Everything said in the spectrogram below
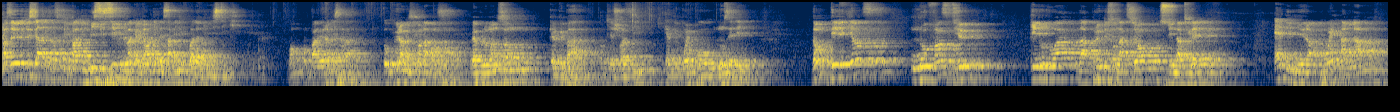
Parce que jusqu'à présent, si tu parles du mysticisme devant quelqu'un, on va dire, mais ça veut dire quoi la vie mystique? Bon, on parlera de ça au fur et à mesure qu'on avance. Mais pour le moment, nous sommes quelque part. Donc j'ai choisi quelques points pour nous aider. Donc, défiance n'offense Dieu qui nous doit la preuve de son action surnaturelle. Elle n'ignorera point à l'âme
